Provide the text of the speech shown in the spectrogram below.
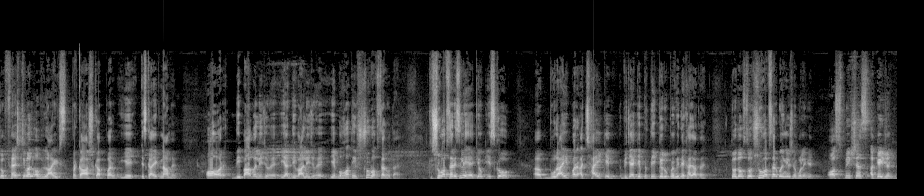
तो फेस्टिवल ऑफ़ लाइट्स प्रकाश का पर्व ये इसका एक नाम है। और दीपावली जो है या दिवाली जो है ये बहुत ही शुभ अवसर होता है। शुभ अवसर इसलिए है क्योंकि इसको बुराई पर अच्छाई के विजय के प्रतीक के रूप में भी देखा जाता है। तो दोस्तों, शुभ अवसर को इंग्लिश में बोलेंगे ऑस्पिशियस अकेजन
